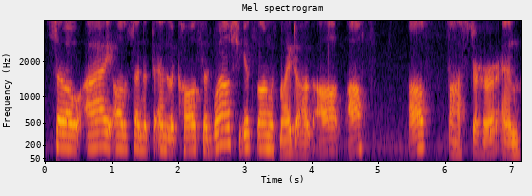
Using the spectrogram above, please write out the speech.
so I all of a sudden at the end of the call said, "Well, she gets along with my dog. I'll I'll I'll foster her." And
